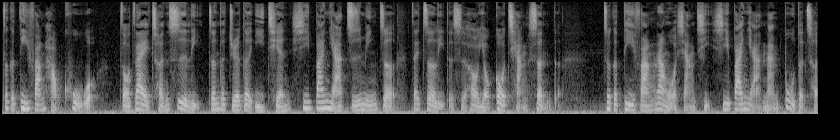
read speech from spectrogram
这个地方好酷哦！走在城市里，真的觉得以前西班牙殖民者在这里的时候有够强盛的。这个地方让我想起西班牙南部的城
